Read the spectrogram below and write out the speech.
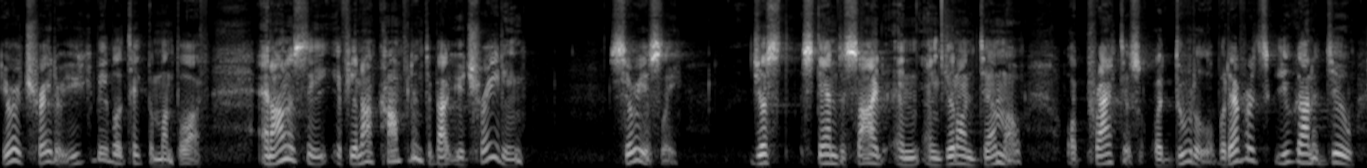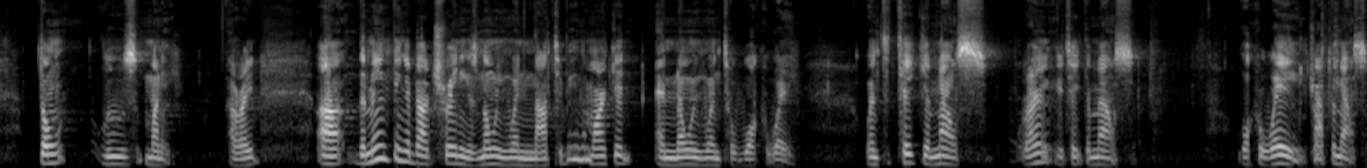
You're a trader. You could be able to take the month off. And honestly, if you're not confident about your trading, seriously, just stand aside and, and get on demo or practice or doodle or whatever it's you got to do. Don't lose money. All right. Uh, the main thing about trading is knowing when not to be in the market and knowing when to walk away when to take your mouse, right? You take the mouse, walk away, drop the mouse,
